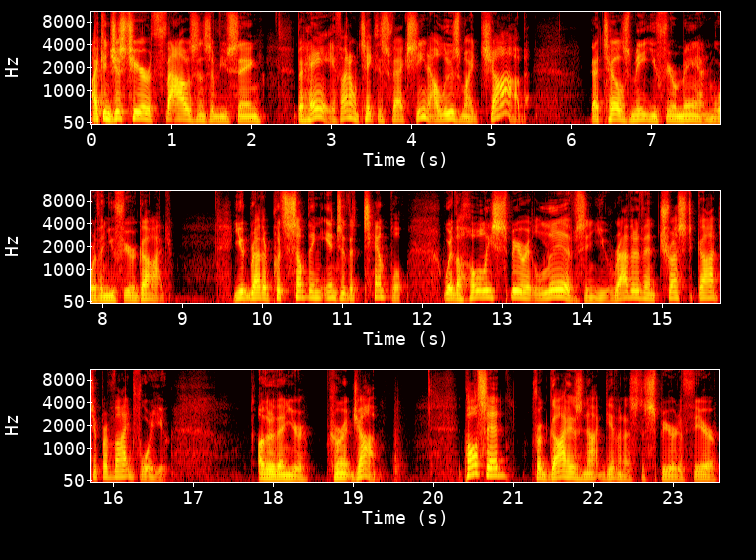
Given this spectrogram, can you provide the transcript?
I can just hear thousands of you saying, But hey, if I don't take this vaccine, I'll lose my job. That tells me you fear man more than you fear God. You'd rather put something into the temple where the Holy Spirit lives in you rather than trust God to provide for you, other than your current job. Paul said, For God has not given us the spirit of fear,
